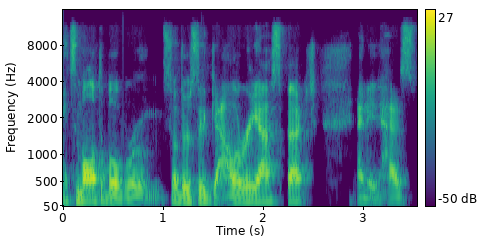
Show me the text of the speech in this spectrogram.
it's multiple rooms. So there's the gallery aspect, and it has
